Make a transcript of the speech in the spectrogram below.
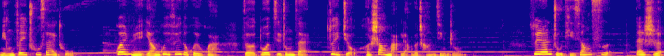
明妃出塞图》。关于杨贵妃的绘画，则多集中在醉酒和上马两个场景中。虽然主题相似，但是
